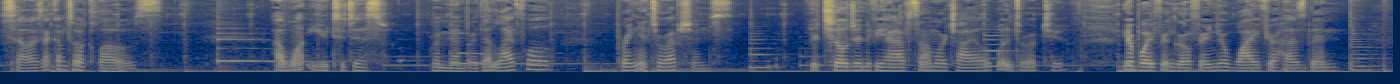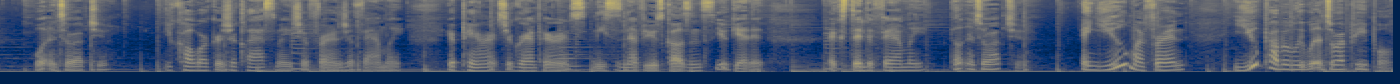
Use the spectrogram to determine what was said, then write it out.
So, as I come to a close, I want you to just remember that life will bring interruptions. Your children, if you have some or child, will interrupt you. Your boyfriend, girlfriend, your wife, your husband will interrupt you your coworkers, your classmates, your friends, your family, your parents, your grandparents, nieces, nephews, cousins, you get it. Extended family, they'll interrupt you. And you, my friend, you probably will interrupt people.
